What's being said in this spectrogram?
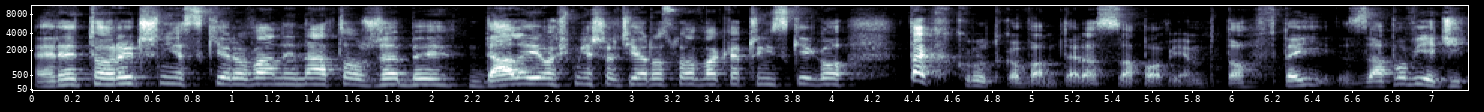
retorycznie skierowany na to, żeby dalej ośmieszać Jarosława Kaczyńskiego. Tak krótko wam teraz zapowiem to w tej zapowiedzi.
